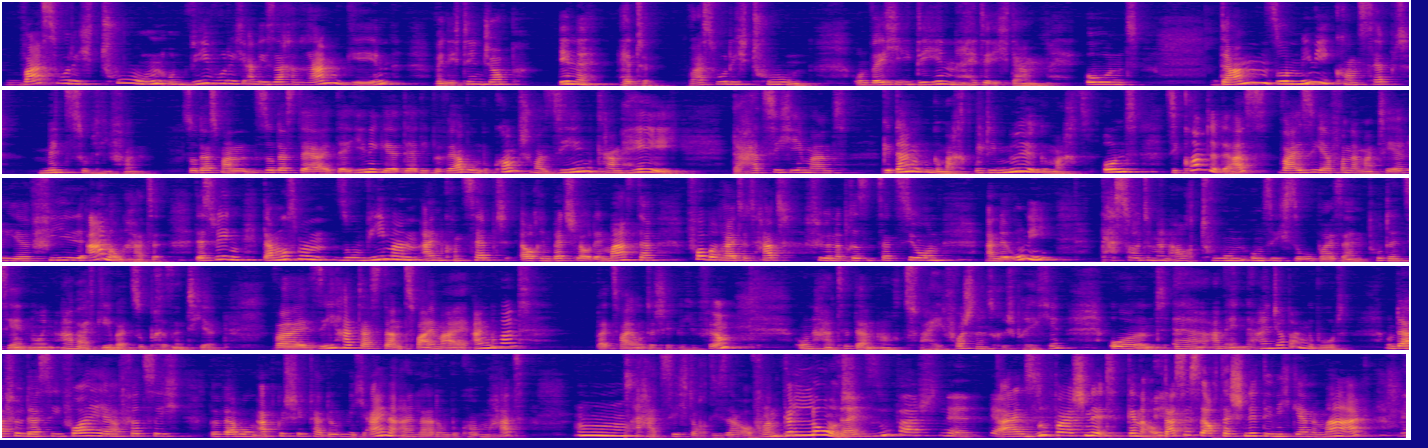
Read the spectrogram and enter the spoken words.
was würde ich tun und wie würde ich an die Sache rangehen, wenn ich den Job inne hätte? Was würde ich tun? Und welche Ideen hätte ich dann? Und dann so ein Mini-Konzept mitzuliefern so dass man, so dass der, derjenige, der die Bewerbung bekommt, schon mal sehen kann, hey, da hat sich jemand Gedanken gemacht und die Mühe gemacht. Und sie konnte das, weil sie ja von der Materie viel Ahnung hatte. Deswegen, da muss man, so wie man ein Konzept auch im Bachelor oder im Master vorbereitet hat für eine Präsentation an der Uni, das sollte man auch tun, um sich so bei seinem potenziellen neuen Arbeitgeber zu präsentieren weil sie hat das dann zweimal angewandt bei zwei unterschiedlichen Firmen und hatte dann auch zwei Vorstellungsgespräche und äh, am Ende ein Jobangebot. Und dafür, dass sie vorher 40 Bewerbungen abgeschickt hatte und nicht eine Einladung bekommen hat, mh, mm, hat sich doch dieser Aufwand gelohnt. Ein super Schnitt. Ja. Ein super Schnitt, genau. Das ist auch der Schnitt, den ich gerne mag.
